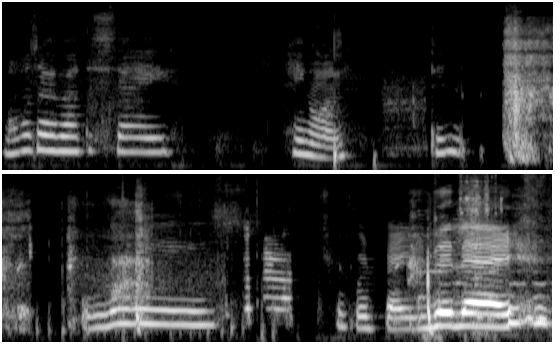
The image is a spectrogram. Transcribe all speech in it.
What was I about to say? Hang on. Didn't Lily's Driftwood Bay Lily.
